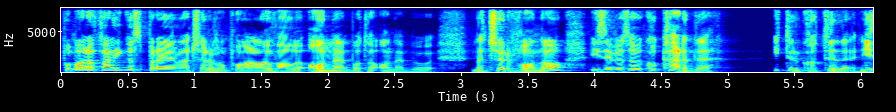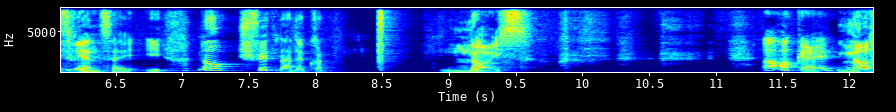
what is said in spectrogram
Pomalowali go sprayem na czerwono. Pomalowały one, bo to one były. Na czerwono i zawiązały kokardę. I tylko tyle, nic więcej. I no, świetna dekoracja. Noise. Okej, No,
